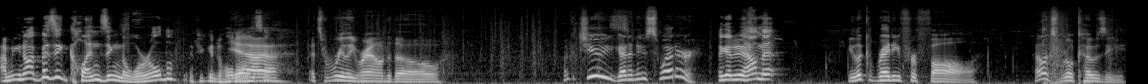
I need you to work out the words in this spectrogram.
I mean, you know, I'm busy cleansing the world. If you could hold on. A yeah, it's really round though. Look at you, you got a new sweater. I got a new helmet. You look ready for fall. That looks real cozy.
